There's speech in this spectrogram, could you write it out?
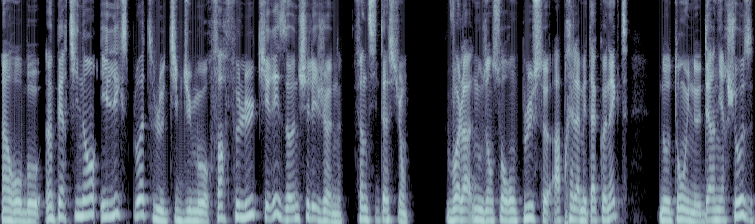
un robot impertinent, il exploite le type d'humour farfelu qui résonne chez les jeunes. Fin de citation. Voilà, nous en saurons plus après la Meta Connect. Notons une dernière chose,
